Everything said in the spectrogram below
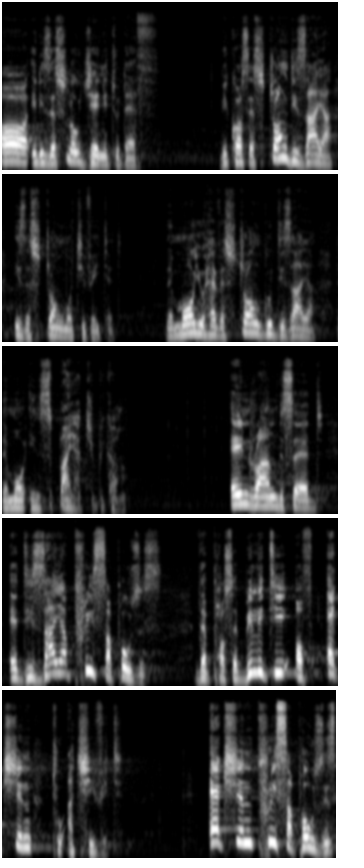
oh, it is a slow journey to death. Because a strong desire is a strong motivated. The more you have a strong, good desire, the more inspired you become. Ayn Rand said, a desire presupposes the possibility of action to achieve it. Action presupposes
